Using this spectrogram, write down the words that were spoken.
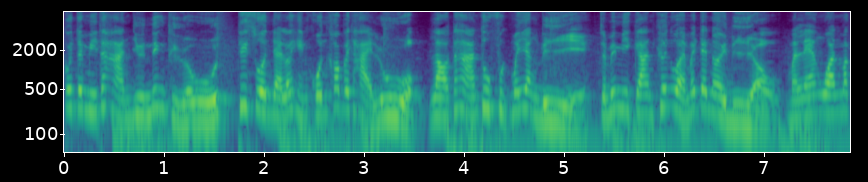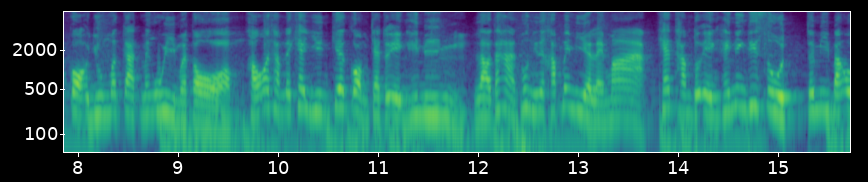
ก็จะมีทหารยืนนิ่งถืออาวุธ ที่ส่วนใหญ่เราเห็นคนเข้าไปถ่ายรูปเหล่าทหารถูกฝึกมาอย่างดี จะไม่มีการเคลื่อนไหวไม่แต่หน่อยเดียวมแมลงวันมาเกาะยุงมากัดแมงวีมาตอม เขาก็ทำได้แค่ยืนเกลี้ยกล่อมใจตัวเองให้นิ่งเหล่าทหารพวกนี้นะครับไม่มีอะไรมาก แค่ทำตัวเองให้นิ่งที่สุด จะมีบางโอ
